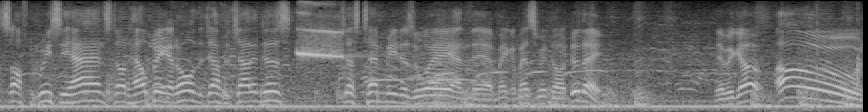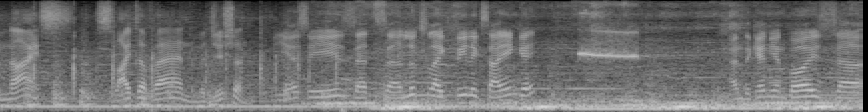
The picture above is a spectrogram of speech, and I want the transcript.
Soft, greasy hands, not helping at all. The Jaffna challengers just 10 meters away and they make a mess of it, or do they? There we go. Oh, nice. Sleight of hand, magician. Yes, he is. That uh, looks like Felix Ayange. And the Kenyan boys uh,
